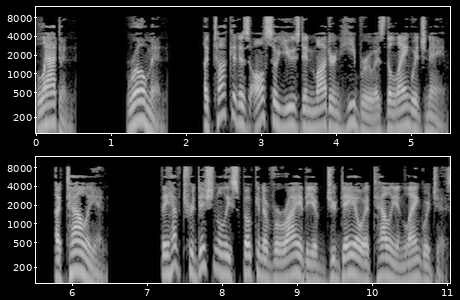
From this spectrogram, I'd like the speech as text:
Latin, Roman. Atakat is also used in modern Hebrew as the language name Italian. They have traditionally spoken a variety of Judeo-Italian languages.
